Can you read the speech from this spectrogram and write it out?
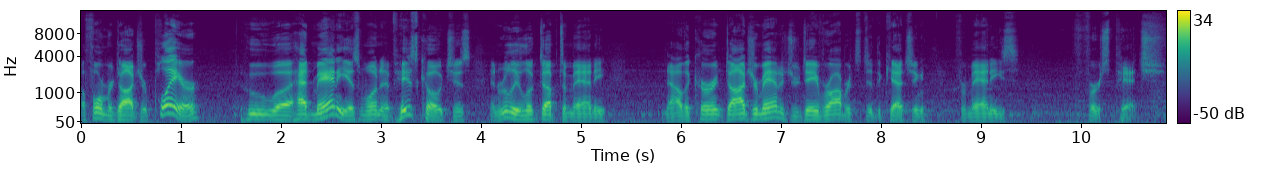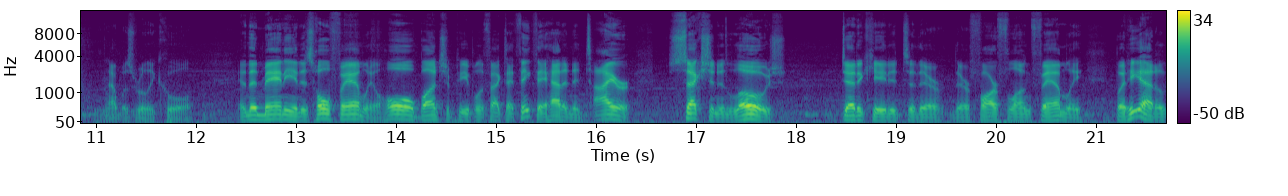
a former Dodger player who uh, had Manny as one of his coaches and really looked up to Manny. Now, the current Dodger manager, Dave Roberts, did the catching for Manny's first pitch. That was really cool. And then Manny and his whole family, a whole bunch of people. In fact, I think they had an entire section in Loge dedicated to their, their far flung family. But he had, a,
